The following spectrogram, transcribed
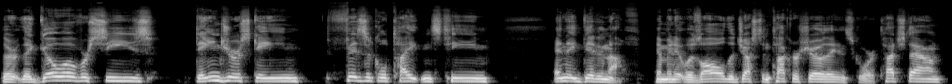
They're, they go overseas dangerous game, physical Titans team, and they did enough. I mean, it was all the Justin Tucker show. They didn't score a touchdown.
